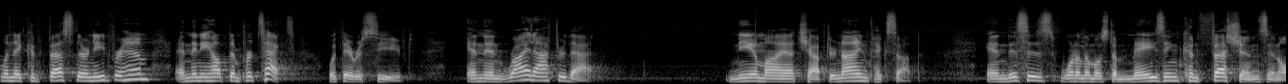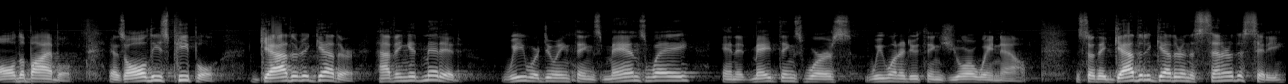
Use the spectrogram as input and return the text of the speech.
when they confessed their need for him, and then he helped them protect what they received. And then right after that, Nehemiah chapter 9 picks up. And this is one of the most amazing confessions in all the Bible. As all these people gather together, having admitted, we were doing things man's way and it made things worse. We want to do things your way now. And so they gather together in the center of the city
